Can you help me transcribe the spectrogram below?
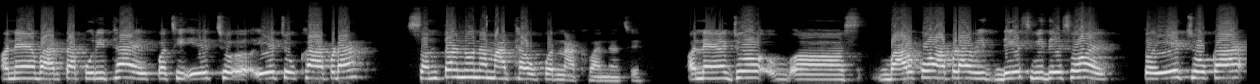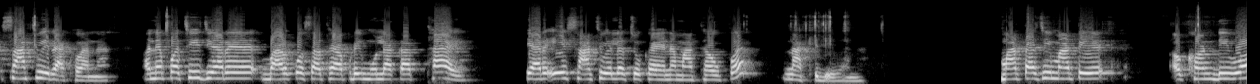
અને વાર્તા પૂરી થાય પછી એ એ ચોખા આપણા સંતાનોના માથા ઉપર નાખવાના છે. અને જો બાળકો આપણા દેશ વિદેશ હોય તો એ ચોખા સાચવી રાખવાના. અને પછી જ્યારે બાળકો સાથે આપણી મુલાકાત થાય ત્યારે એ સાચવેલા ચોખા એના માથા ઉપર નાખી દેવાના. માતાજી માટે અખંડ દીવો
